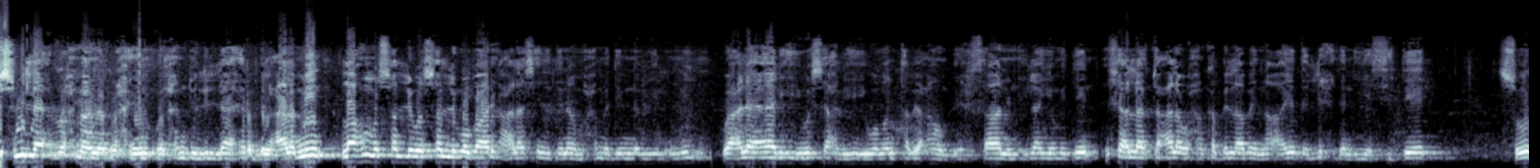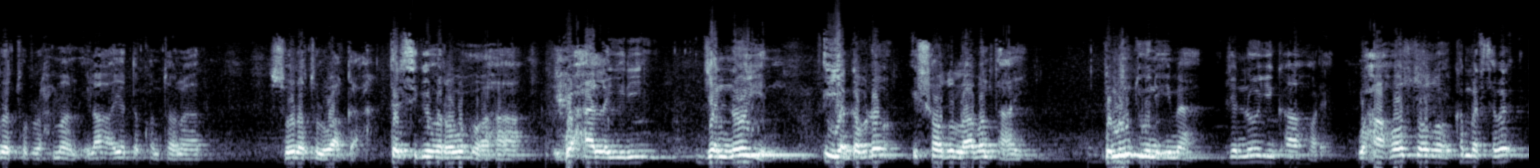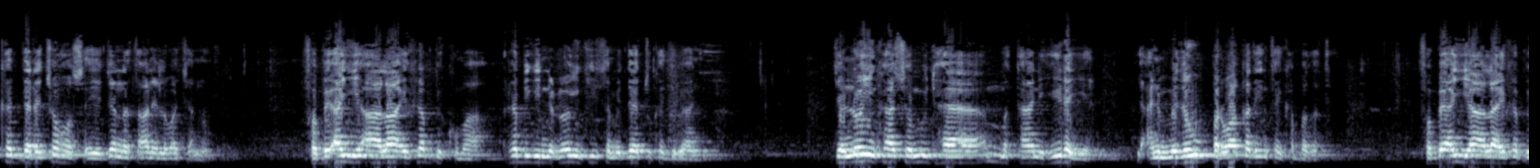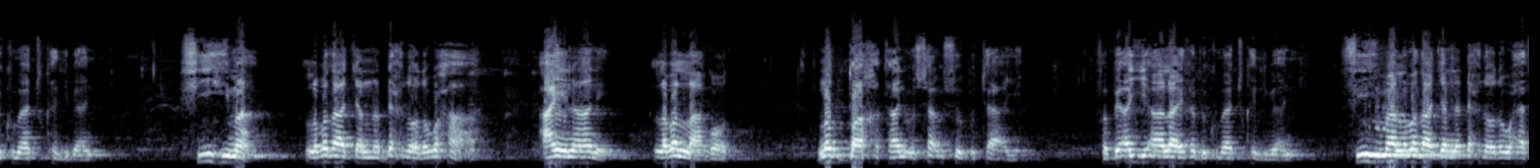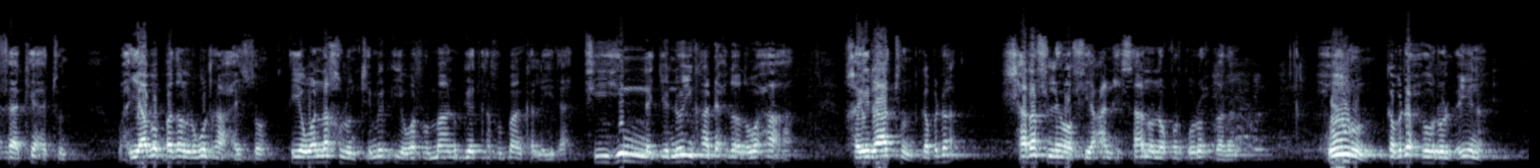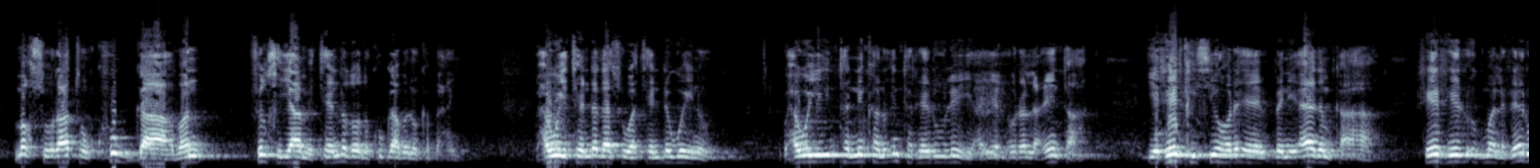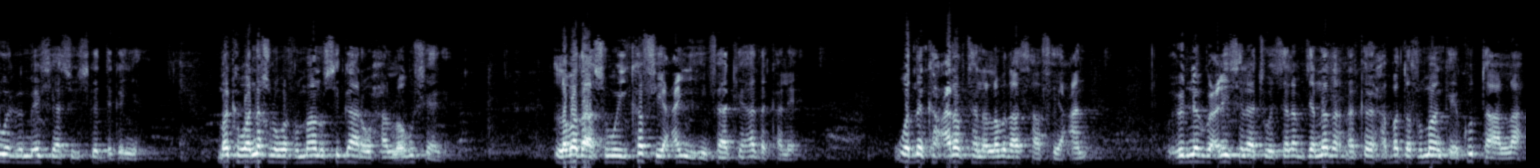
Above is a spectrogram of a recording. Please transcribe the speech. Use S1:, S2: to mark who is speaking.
S1: بسم الله الرحمن الرحيم والحمد لله رب العالمين. اللهم صل وسلم وبارك على سيدنا محمد النبي الأمي وعلى آله وصحبه ومن تبعهم بإحسان إلى يوم الدين. إن شاء الله تعالى وحنك بالله بين آيات اللحدة هي السداد سورة الرحمن. إلى آيات كنتونات سورة الواقعة. ترسقه روحها وحال يري جنوين. إيا قبله إشهاد الله بنتهي ومن دونهما جنوين كاهره waxaa hoostooda ka martaba ka darajo hooseeya jannataani laba janno. Fa biayi aalaai rabbikumaa rabbigii nicmooyinkiisa mideetu ka dibaani. Jannooyinkaasoo mudhaamataani hiraya yani madow barwaaqadii intay ka badatay. Fa biayi aalaai rabbikumaa tukadibaani fiihimaa labadaa janno dhexdooda waxaa ah caynaani laba laagood. Nadaakhataani oo saa u soo butaacaya فبأي آلاء ربكما تكذبان؟ فيهما لبدا جنة دحدودا وها فاكهة؟ وحيابا بدن لو راحيسو. اي ونخل تمر اي ورمان جيد كربان كليدا فيهن جنوين كا دحدودا وها خيرات قبل شرف له في عن حسان وقرقروح بدن. حور قبل حور العين. مقصورات كغابا في الخيام تندودا كغابا كبحين وحوي تندا سوا تندا وينو waxa weeye inta ninkanu inta reer uu leeyahay ee xura laciinta ah iyo reerkiisii hore ee bani aadamka ahaa reer reer ogmal reer walba meeshaas iska degan yahay. Marka waa naqlu wa rumaanu si gaar waxa loogu sheegay labadaas way ka fiican yihiin faakihada kale. Wadanka carabtana labadaas ha fiican. Wuxuu nabigu kaleey salaatu wasalaam jannada arkay xabada rumaanka ee ku taala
